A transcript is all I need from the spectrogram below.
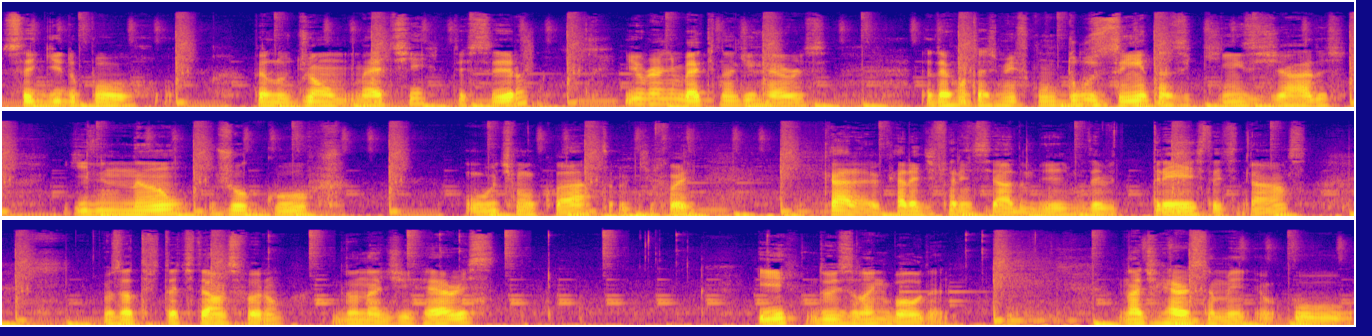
seguido por pelo John Matty, terceiro, e o running back Najee Harris. O Devonta Smith com 215 jardas e ele não jogou o último quarto, o que foi cara, o cara é diferenciado mesmo, teve três touchdowns. Os outros touchdowns foram do Najee Harris e do Slane Bolden. Najee Harris também, o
